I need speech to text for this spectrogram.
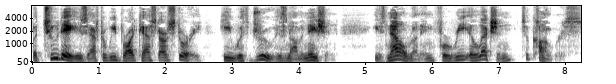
but two days after we broadcast our story, he withdrew his nomination. He's now running for re election to Congress.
